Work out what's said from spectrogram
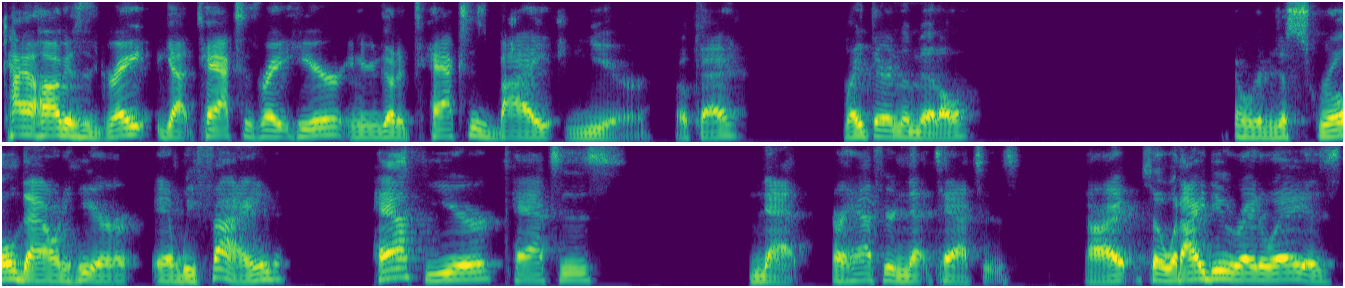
Cuyahoga's is great. You got taxes right here, and you're gonna go to taxes by year. Okay. Right there in the middle. And we're gonna just scroll down here and we find half year taxes net or half year net taxes. All right. So what I do right away is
